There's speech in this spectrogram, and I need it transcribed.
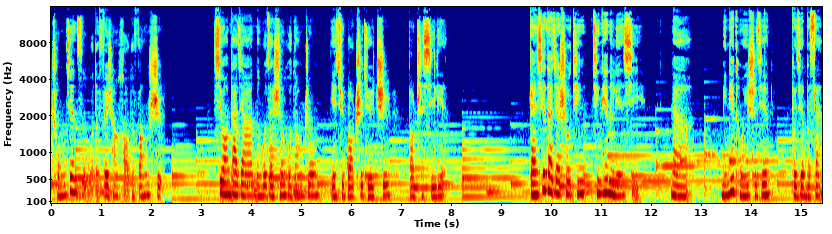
重建自我的非常好的方式。希望大家能够在生活当中也去保持觉知，保持洗脸。感谢大家收听今天的练习，那明天同一时间不见不散。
